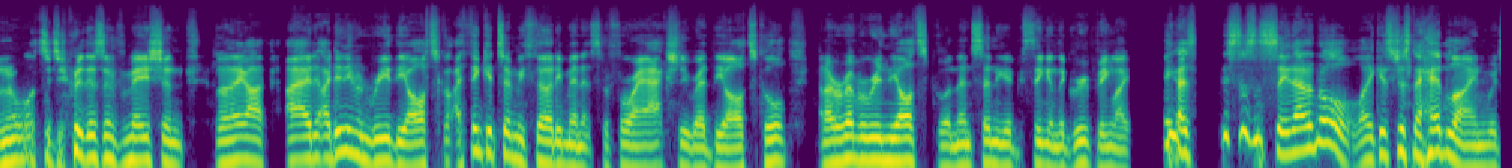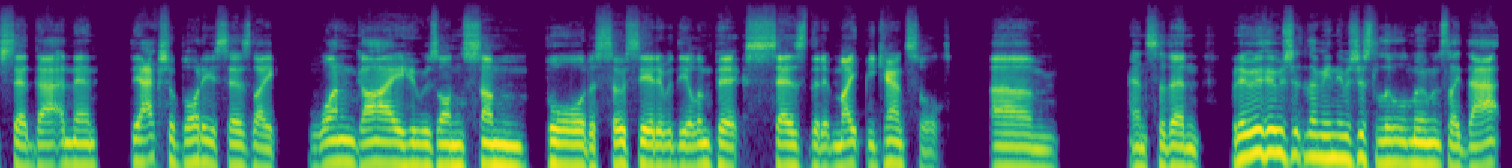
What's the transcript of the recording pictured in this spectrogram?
don't know what to do with this information. I think I, I, I didn't even read the article. I think it took me 30 minutes before I actually read the article. And I remember reading the article and then sending a thing in the group being like, hey guys, this doesn't say that at all. Like it's just a headline which said that. And then the actual body says like, one guy who was on some board associated with the Olympics says that it might be canceled. Um, and so then, but it, it, was, I mean, it was just little moments like that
